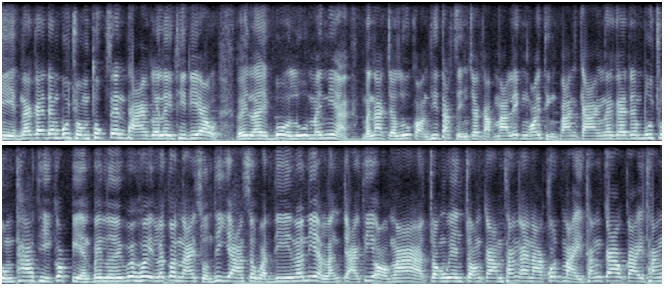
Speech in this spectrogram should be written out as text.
บีบนะครับท่านผู้ชมทุกเส้นทางกันเลยทีเดียวเฮ้ยไรโบรู้ไหมเนี่ยมันน่าจะรู้ก่อนที่ทักษิณจะกลับมาเล็กน้อยถึงปานกลางนะครับท่านผู้ชมท่าทีก็เปลี่ยนไปเลยเว้ยเฮ้ยแล้วก็นายสนธิยานสวัสดีนะเนี่ยหลังจากที่ออกมาจองเวรจองกรรมทั้งอนาคตใหม่ทั้งก้าวไกลทั้ง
